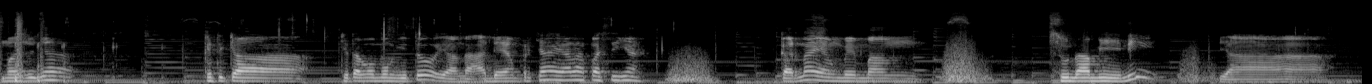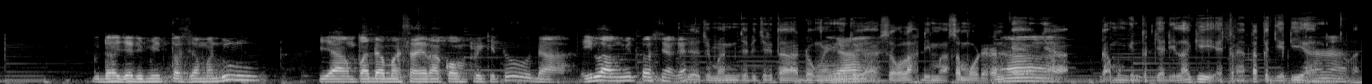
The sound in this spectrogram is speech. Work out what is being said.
Maksudnya ketika kita ngomong gitu ya nggak ada yang percaya lah pastinya. Karena yang memang tsunami ini ya udah jadi mitos zaman dulu. Yang pada masa era konflik itu udah hilang mitosnya kan? Ya cuman jadi cerita dongeng Ya. itu ya seolah di masa modern Ah. kayaknya nggak mungkin terjadi lagi. Eh ternyata kejadian. Ah. gitu kan.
